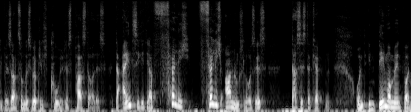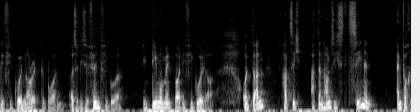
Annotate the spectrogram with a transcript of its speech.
Die Besatzung ist wirklich cool, das passt alles. Der Einzige, der völlig, völlig ahnungslos ist, das ist der Captain. Und in dem Moment war die Figur Norred geboren, also diese Filmfigur. In dem Moment war die Figur da. Und dann, hat sich, hat, dann haben sich Szenen einfach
